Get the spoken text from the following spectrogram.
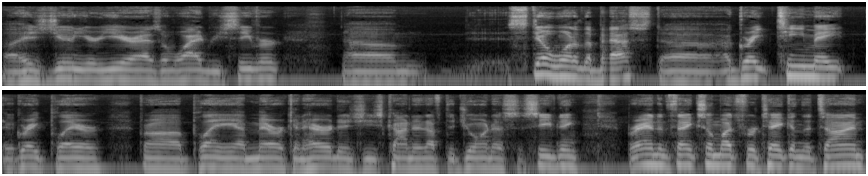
uh, his junior year as a wide receiver. Um, still one of the best, uh, a great teammate, a great player uh, playing American Heritage. He's kind enough to join us this evening. Brandon, thanks so much for taking the time.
